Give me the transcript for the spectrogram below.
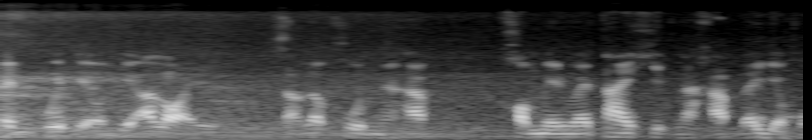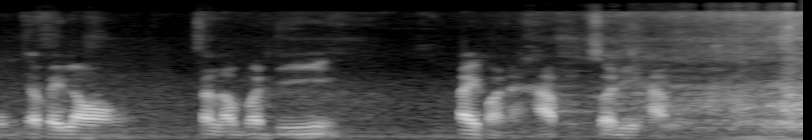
เป็นก๋วยเตี๋ยวที่อร่อยสำหรับคุณนะครับคอมเมนต์ไว้ใต้คลิปนะครับ แล้วเดี๋ยวผมจะไปลองสำหรับวันนี้ไปก่อนนะครับ สวัสดีครับ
